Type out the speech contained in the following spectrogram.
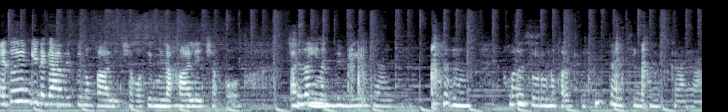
Ito yung ginagamit ko nung college ako. Simula college ako. As Siya lang in, nagbibigay sa akin. ako nagturo nung college. Two types of mascara.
